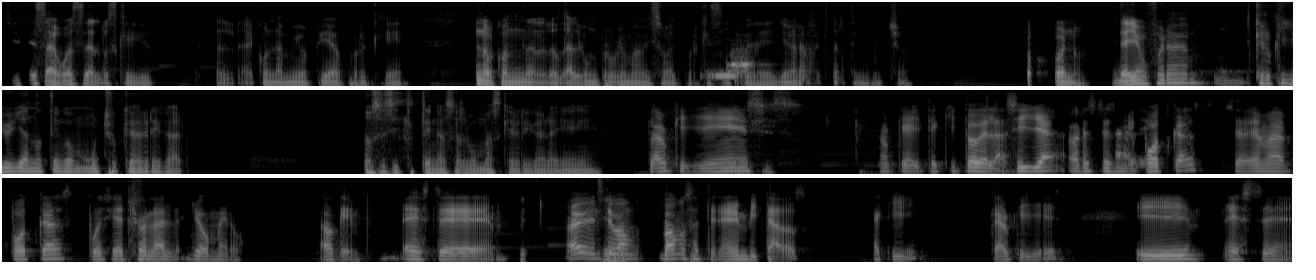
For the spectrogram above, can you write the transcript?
chistes, aguas a los que con la miopía, porque. No, con al- algún problema visual, porque sí puede llegar a afectarte mucho. Bueno, de ahí en fuera, mm, creo que yo ya no tengo mucho que agregar. No sé si tú tengas algo más que agregar, eh, Claro que yes. Alexis. Ok, te quito de la silla. Ahora este es mi podcast. Se va a llamar Podcast Poesía Chola Yomero. Ok, este. Obviamente Sí. vamos, vamos a tener invitados aquí. Claro que yes. Y este,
